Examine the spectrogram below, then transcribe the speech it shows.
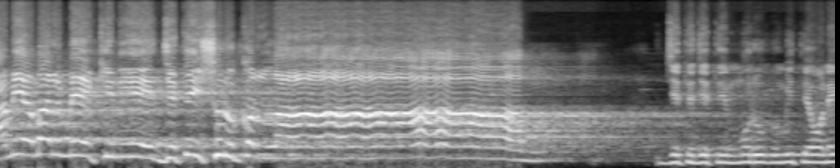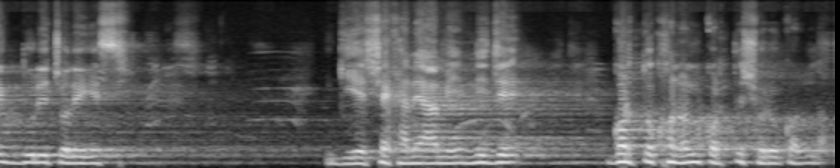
আমি আমার মেয়েকে নিয়ে যেতেই শুরু করলাম। যেতে যেতে মরুভূমিতে অনেক দূরে চলে গেছি। গিয়ে সেখানে আমি নিজে গর্ত খনন করতে শুরু করলাম।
